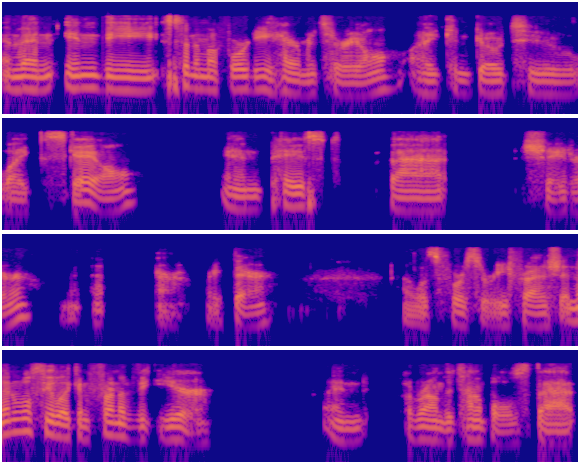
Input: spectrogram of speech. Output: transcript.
And then in the Cinema 4D hair material, I can go to like scale and paste that shader right there. Uh, let's force a refresh. And then we'll see like in front of the ear and around the temples that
